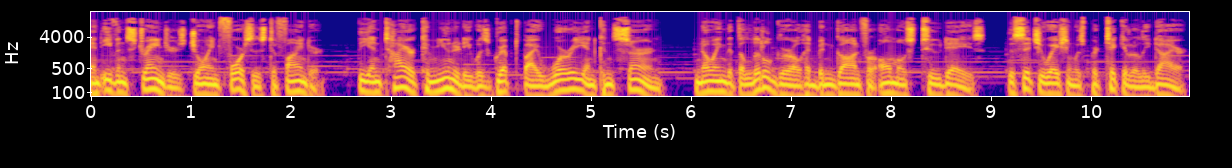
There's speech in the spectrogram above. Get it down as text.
and even strangers joined forces to find her. The entire community was gripped by worry and concern, knowing that the little girl had been gone for almost two days. The situation was particularly dire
